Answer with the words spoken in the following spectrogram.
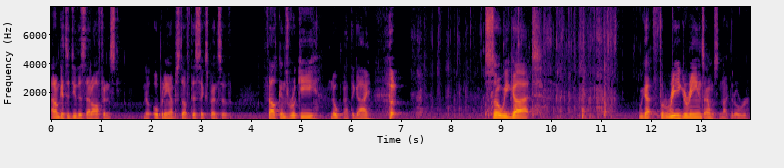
I don't get to do this that often, you know, opening up stuff this expensive. Falcons rookie. Nope, not the guy. so we got we got three greens. I almost knocked it over.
